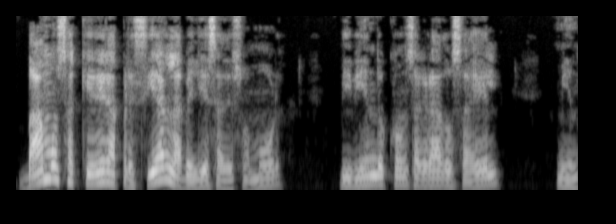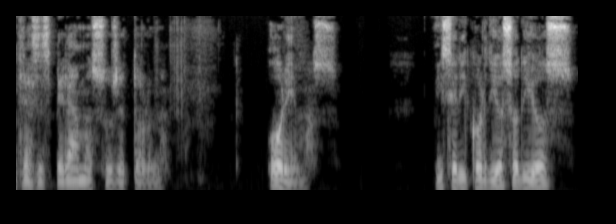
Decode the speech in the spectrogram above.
vamos a querer apreciar la belleza de su amor, viviendo consagrados a Él mientras esperamos su retorno. Oremos. Misericordioso Dios,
